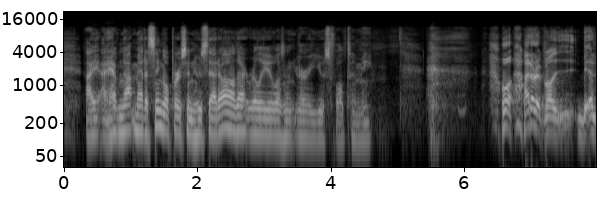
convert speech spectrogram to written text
I, I have not met a single person who said, "Oh, that really wasn't very useful to me." Well, I don't know. Well, uh,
